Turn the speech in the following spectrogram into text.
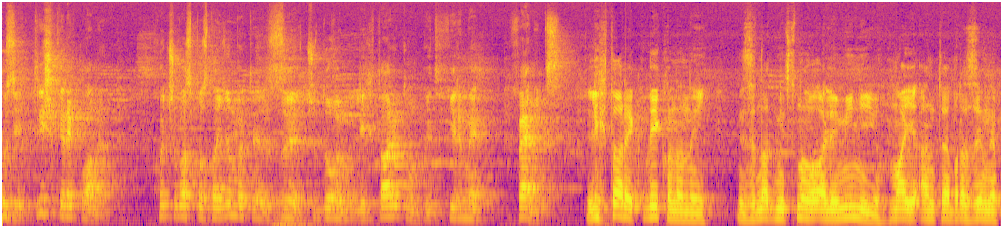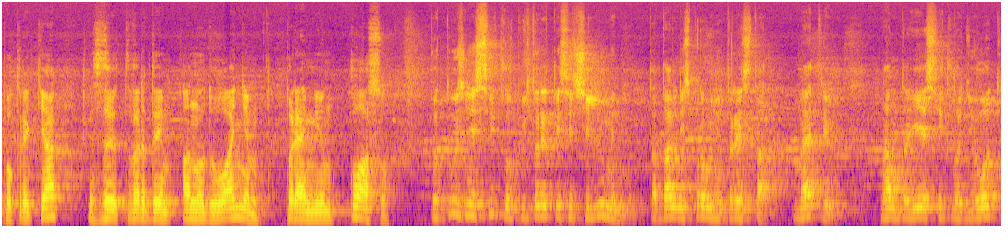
Друзі, трішки реклами. Хочу вас познайомити з чудовим ліхтариком від фірми Phoenix. Ліхтарик виконаний з надміцного алюмінію, має антиабразивне покриття з твердим анодуванням преміум класу. Потужне світло в 1500 люменів та дальність променю 300 метрів нам дає світлодіод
